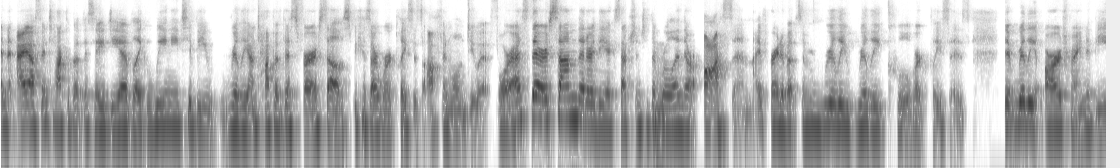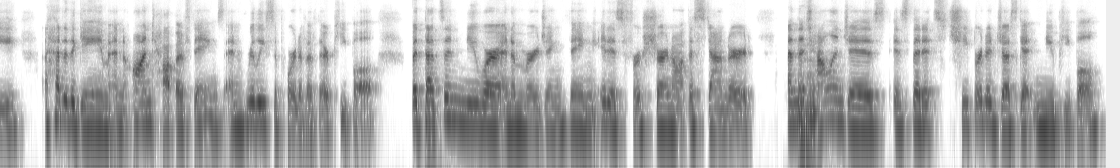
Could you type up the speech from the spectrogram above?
and I often talk about this idea of like we need to be really on top of this for ourselves because our workplaces often won't do it for us. There are some that are the exception to the mm. rule and they're awesome. I've heard about some really really cool workplaces that really are trying to be ahead of the game and on top of things and really supportive of their people. But mm. that's a newer and emerging thing. It is for sure not the standard. And the mm-hmm. challenge is is that it's cheaper to just get new people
